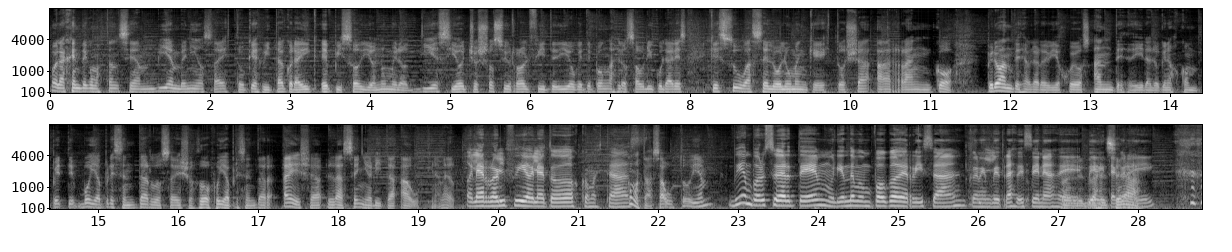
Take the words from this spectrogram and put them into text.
Hola gente, ¿cómo están? Sean bienvenidos a esto que es Bitácora Geek, episodio número 18. Yo soy Rolfi y te digo que te pongas los auriculares, que subas el volumen, que esto ya arrancó. Pero antes de hablar de videojuegos, antes de ir a lo que nos compete, voy a presentarlos a ellos dos. Voy a presentar a ella, la señorita Agustina Med. Hola Rolfi, hola a todos, ¿cómo estás? ¿Cómo estás, Agus? ¿Todo bien? Bien, por suerte, muriéndome un poco de risa con el detrás de escenas de, de de escena.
